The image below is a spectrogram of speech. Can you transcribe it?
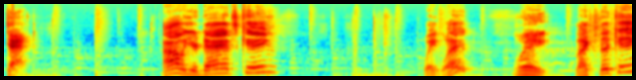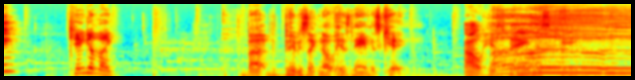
Dad. Oh, your dad's king? Wait, what? Wait, Like the king? King of like But baby's like, no, his name is King. Oh, his name is King.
